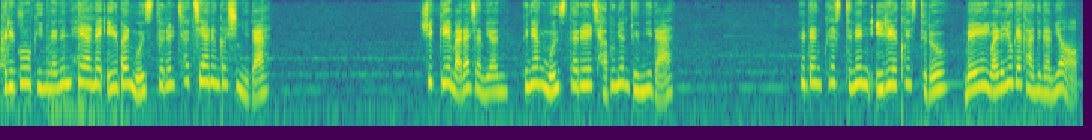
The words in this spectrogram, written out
그리고 빛나는 해안의 일반 몬스터를 처치하는 것입니다. 쉽게 말하자면 그냥 몬스터를 잡으면 됩니다. 해당 퀘스트는 1일 퀘스트로 매일 완료가 가능하며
